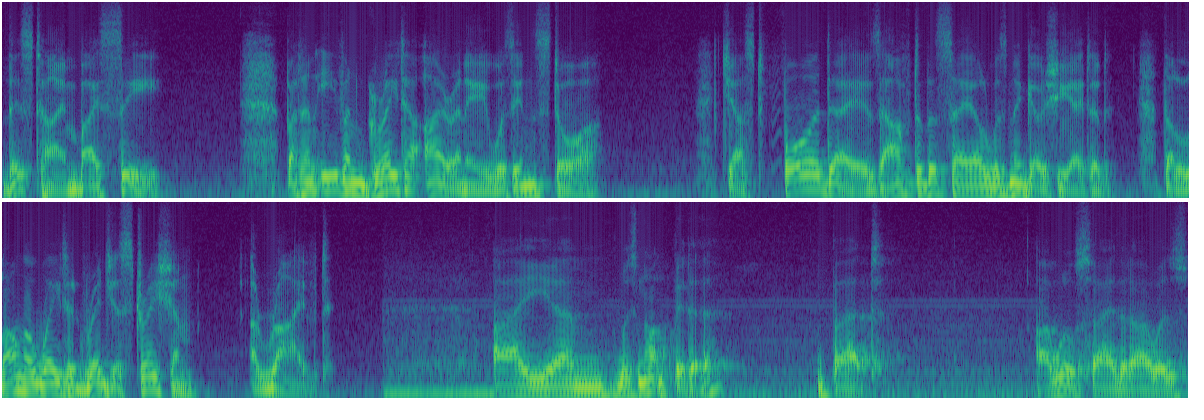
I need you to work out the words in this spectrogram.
this time by sea. But an even greater irony was in store. Just four days after the sale was negotiated, the long-awaited registration arrived. I um, was not bitter, but I will say that I was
